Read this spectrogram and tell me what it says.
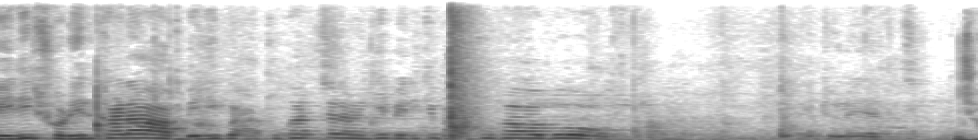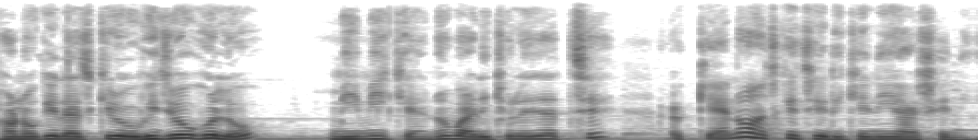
বেরি শরীর খারাপ বেরি বাতু খাচ্ছে না আমি বেরিকে বাতু খাওয়াবো। চলে যাচ্ছি। ঝনকের আজকের অভিযোগ হলো মিমি কেন বাড়ি চলে যাচ্ছে? আর কেন আজকে চেরিকে নিয়ে আসেনি?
